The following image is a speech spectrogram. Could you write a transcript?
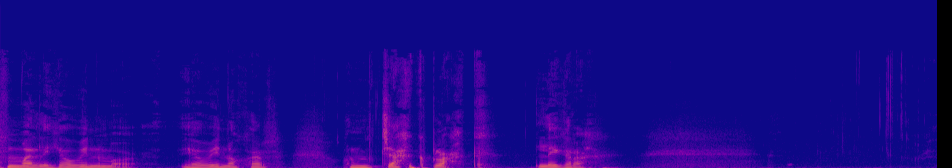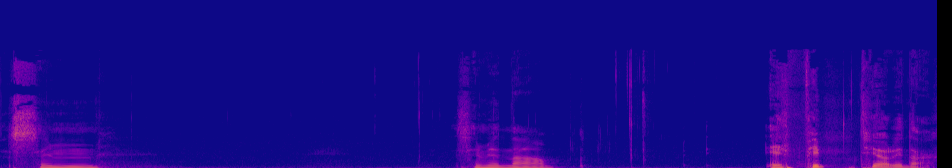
ammæli hjá vinn okkar honum Jack Black leikara sem sem hérna er 50 ári í dag.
